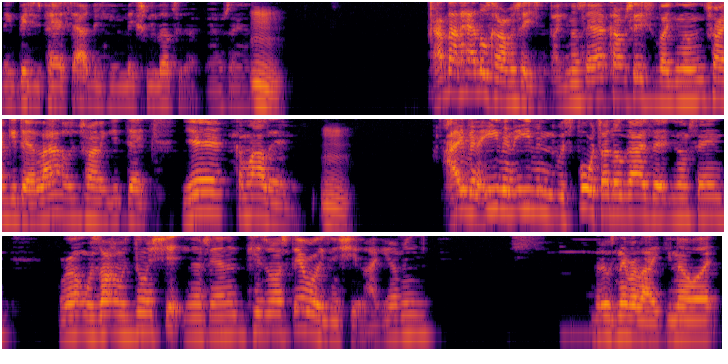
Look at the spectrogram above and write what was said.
make bitches pass out and you can make sweet love to them. You know what I'm saying? Mm. I've not had those conversations. Like, you know what I'm saying? I conversations like, you know, you trying to get that loud, you trying to get that, yeah, come holler at me. Mm. I even, even, even with sports, I know guys that, you know what I'm saying, were on, was on, was doing shit. You know what I'm saying? Know kids were on steroids and shit. Like, you know what I mean? But it was never like, you know what?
